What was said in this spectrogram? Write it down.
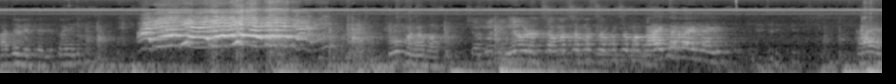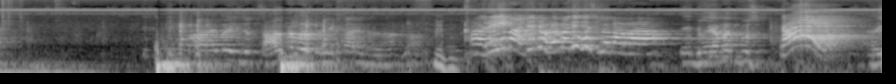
आदोली अरे, अरे, अरे, अरे, अरे, अरे. तू म्हणा बाप एवढं चम चम चम चम काय कराय नाही काय काय बाई जो चाल ना बरं तुम्ही काय झालं आपलं? अरे माझ्या डोळ्यामध्ये घुसलं बाबा. ते डोळ्यामध्ये घुस काय? अरे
